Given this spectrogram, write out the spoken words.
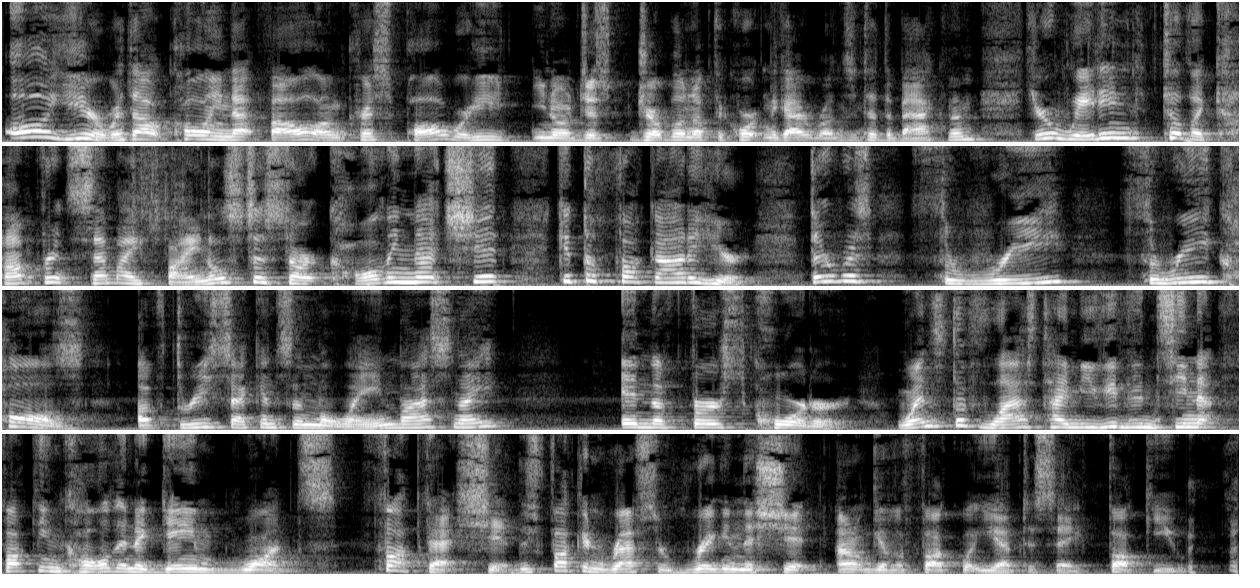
all year without calling that foul on Chris Paul, where he, you know, just dribbling up the court and the guy runs into the back of him. You're waiting till the conference semifinals to start calling that shit. Get the fuck out of here. There was three three calls of three seconds in the lane last night in the first quarter. When's the last time you've even seen that fucking called in a game once? Fuck that shit. These fucking refs are rigging the shit. I don't give a fuck what you have to say. Fuck you. I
